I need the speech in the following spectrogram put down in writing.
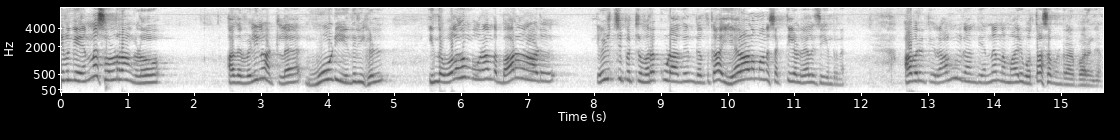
இவங்க என்ன சொல்கிறாங்களோ அதை வெளிநாட்டில் மோடி எதிரிகள் இந்த உலகம் பூரா இந்த பாரத நாடு எழுச்சி பெற்று வரக்கூடாதுங்கிறதுக்காக ஏராளமான சக்திகள் வேலை செய்கின்றன. அவருக்கு ராகுல் காந்தி என்னென்ன மாதிரி ஒத்தாசை பண்ணுறாரு பாருங்கள்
